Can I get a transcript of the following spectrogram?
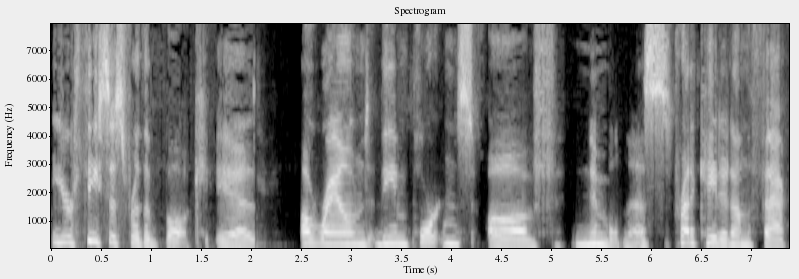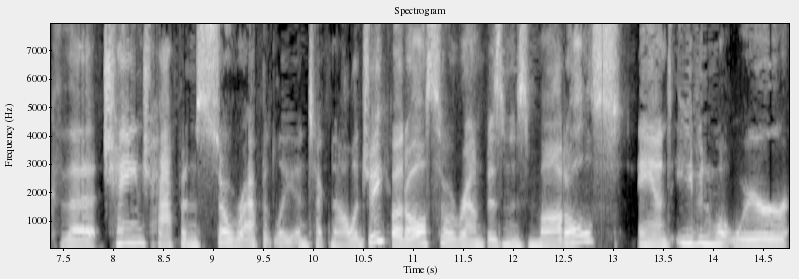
Your thesis for the book is around the importance of nimbleness, predicated on the fact that change happens so rapidly in technology, but also around business models and even what we're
